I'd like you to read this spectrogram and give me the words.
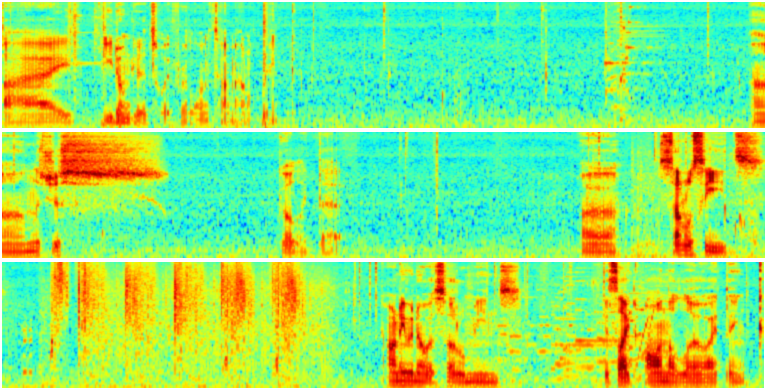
I you don't get a toy for a long time, I don't think. Um, let's just go like that. Uh, subtle seeds. I don't even know what subtle means. It's like on the low, I think.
